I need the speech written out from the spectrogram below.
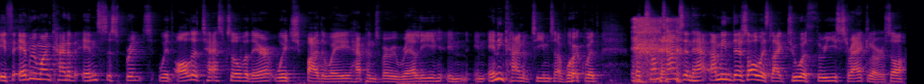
if everyone kind of ends the sprint with all the tasks over there which by the way happens very rarely in in any kind of teams i've worked with but sometimes in ha- i mean there's always like two or three stragglers or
